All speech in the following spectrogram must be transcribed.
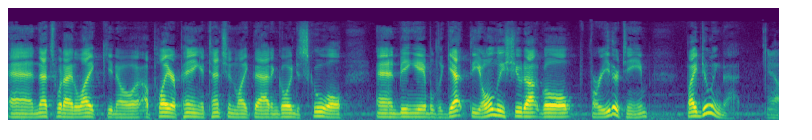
And that's what I like, you know, a player paying attention like that and going to school and being able to get the only shootout goal for either team by doing that. Yeah.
